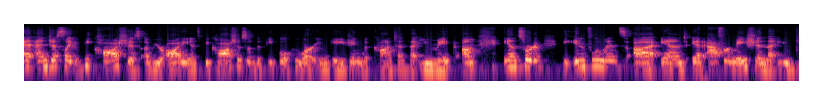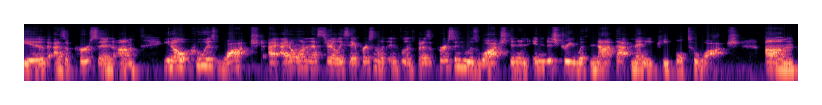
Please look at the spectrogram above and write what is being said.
and, and just like be cautious of your audience, be cautious of the people who are engaging with content that you make, um, and sort of the influence uh, and and affirmation that you give as a person. Um, you know, who is watched. I, I don't want to necessarily say a person with influence, but as a person who was watched in an industry with not that many people to watch. Um,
